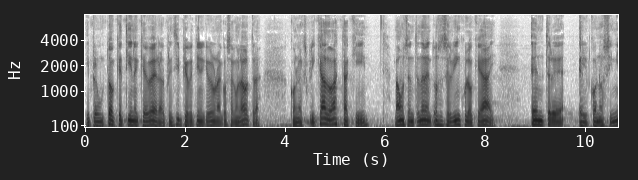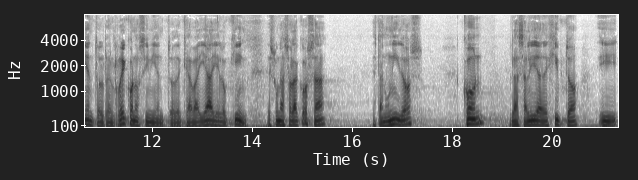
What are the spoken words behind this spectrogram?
Y preguntó qué tiene que ver, al principio, qué tiene que ver una cosa con la otra. Con lo explicado hasta aquí, vamos a entender entonces el vínculo que hay entre el conocimiento, el reconocimiento de que Abayá y Elohim es una sola cosa, están unidos con la salida de Egipto y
